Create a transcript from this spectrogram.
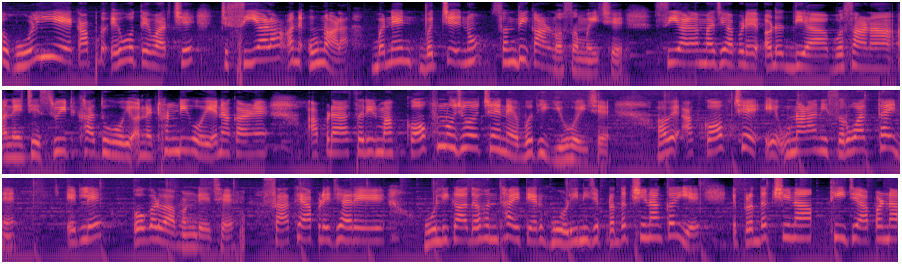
તો હોળી એ એક આપણો એવો તહેવાર છે જે શિયાળા અને ઉનાળા બંને વચ્ચેનો સંધિકાળનો સમય છે. શિયાળામાં જે આપણે અડદિયા, વસાણા અને જે સ્વીટ ખાધું હોય અને ઠંડી હોય, એના કારણે આપણા શરીરમાં કફનું જો છે ને વધી ગયું હોય છે. હવે આ કફ છે એ ઉનાળાની શરૂઆત થાય ને એટલે ઓગળવા માંડે છે. સાથે આપણે જ્યારે હોલિકા દહન થાય ત્યારે હોળીની જે પ્રદક્ષિણા કરીએ, એ પ્રદક્ષિણાથી જે આપણને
